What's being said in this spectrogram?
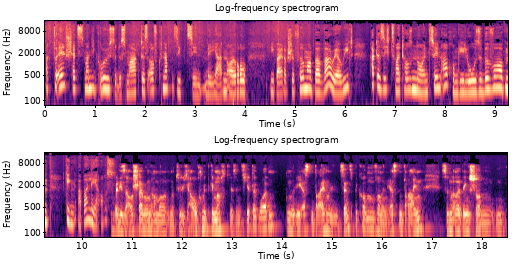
Aktuell schätzt man die Größe des Marktes auf knapp 17 Milliarden Euro. Die bayerische Firma Bavaria Weed hatte sich 2019 auch um die Lose beworben, ging aber leer aus. Bei dieser Ausschreibung haben wir natürlich auch mitgemacht. Wir sind Vierter geworden, nur die ersten drei haben die Lizenz bekommen. Von den ersten dreien sind allerdings schon,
